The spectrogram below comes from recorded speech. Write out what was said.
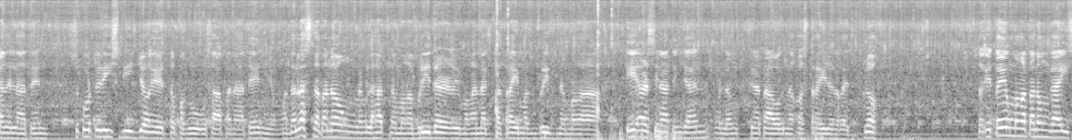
Channel natin. So for today's video, ito pag-uusapan natin yung madalas na tanong ng lahat ng mga breeder, yung mga nagtatry mag-breed ng mga ARC natin dyan, yung tinatawag na Australian Red Claw. So ito yung mga tanong guys,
